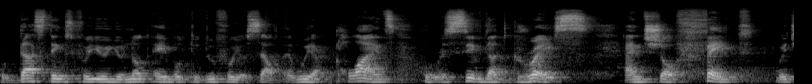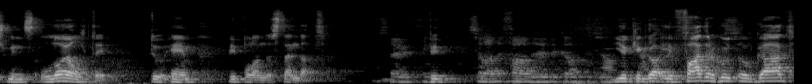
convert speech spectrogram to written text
who does things for you you're not able to do for yourself. And we are clients who receive that grace and show faith, which means loyalty to him. People understand that. So, think, so like the fatherhood of God, for example. You can go in fatherhood of God.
